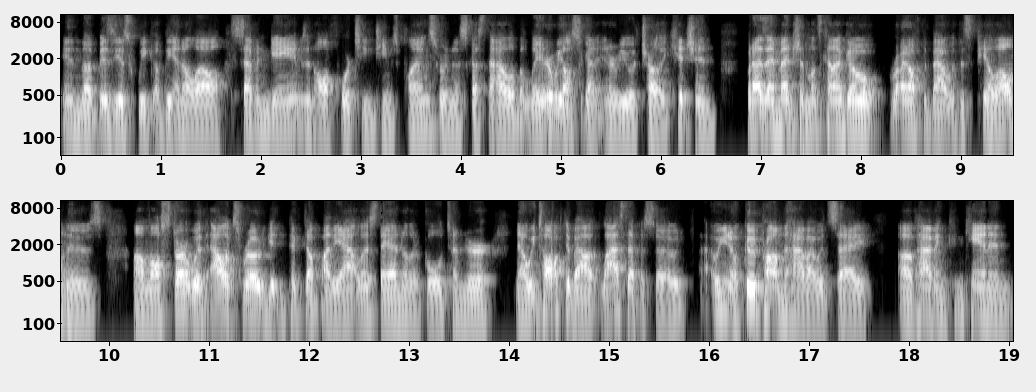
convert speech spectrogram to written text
in the busiest week of the NLL, seven games and all 14 teams playing. So we're going to discuss that a little bit later. We also got an interview with Charlie Kitchen but as I mentioned, let's kind of go right off the bat with this PLL news. Um, I'll start with Alex Rode getting picked up by the Atlas. They had another goaltender. Now we talked about last episode, uh, you know, good problem to have, I would say, of having Concannon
